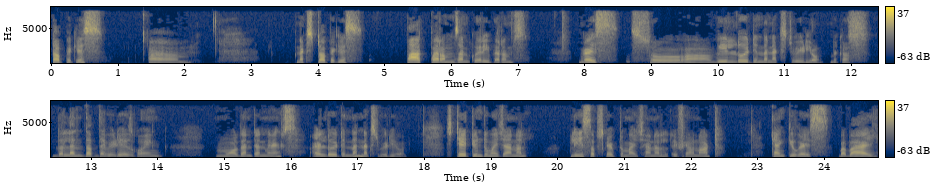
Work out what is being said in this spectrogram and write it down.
topic is um, next topic is path params and query params. Guys so uh, we'll do it in the next video because the length of the video is going more than 10 minutes I'll do it in the next video. Stay tuned to my channel. Please subscribe to my channel if you have not. Thank you guys. Bye bye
